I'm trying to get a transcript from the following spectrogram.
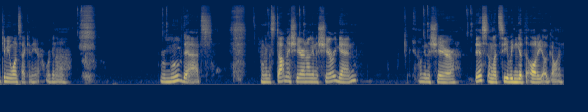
Give me one second here. We're gonna remove that. I'm going to stop my share and I'm going to share again. And I'm going to share this and let's see if we can get the audio going.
